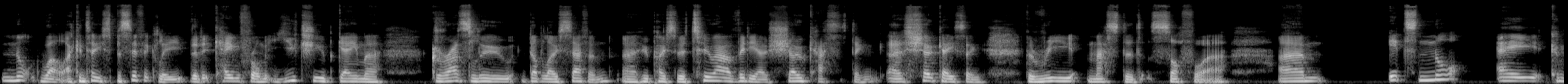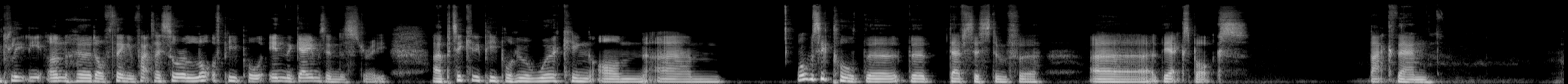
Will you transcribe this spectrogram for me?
not well. I can tell you specifically that it came from YouTube gamer Grazlu007, uh, who posted a two-hour video showcasing uh, showcasing the remastered software. Um, it's not a completely unheard of thing. In fact, I saw a lot of people in the games industry, uh, particularly people who were working on um, what was it called the the dev system for uh, the Xbox back then.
